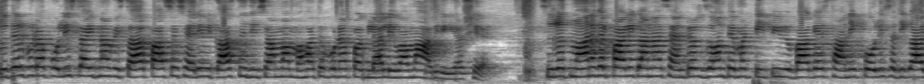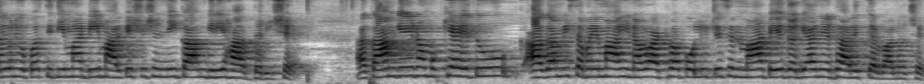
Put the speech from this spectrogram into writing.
રુદ્રપુરા પોલીસ સાઇડના વિસ્તાર પાસે શહેરી વિકાસની દિશામાં મહત્વપૂર્ણ પગલાં લેવામાં આવી રહ્યા છે. સુરત મહાનગરપાલિકાના સેન્ટ્રલ ઝોન તેમજ ટીપી વિભાગે સ્થાનિક પોલીસ અધિકારીઓની ઉપસ્થિતિમાં ડીમાર્કેશનની કામગીરી હાથ ધરી છે. આ કામગીરીનો મુખ્ય હેતુ આગામી સમયમાં અહીં નવા અઠવા પોલીસ સ્ટેશન માટે જગ્યા નિર્ધારિત કરવાનો છે.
